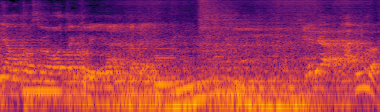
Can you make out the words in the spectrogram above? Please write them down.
vediamo la prossima volta qui, dai, va bene. Allora,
